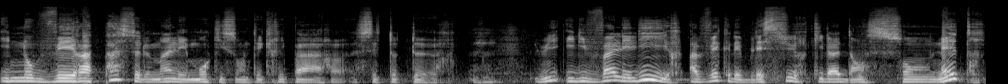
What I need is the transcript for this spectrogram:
il ne verra pas seulement les mots qui sont écrits par cet auteur. Lui, il va les lire avec les blessures qu'il a dans son être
